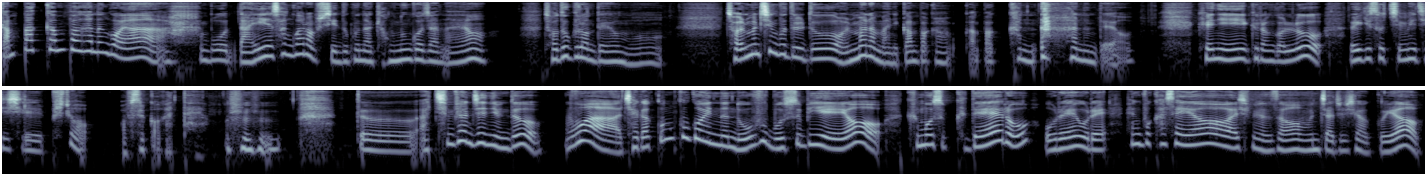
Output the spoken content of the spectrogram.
깜빡깜빡 하는 거야. 뭐 나이에 상관없이 누구나 겪는 거잖아요. 저도 그런데요, 뭐. 젊은 친구들도 얼마나 많이 깜빡깜빡 하는데요. 괜히 그런 걸로 의기소침해지실 필요 없을 것 같아요. 또, 아침 편지님도, 우와, 제가 꿈꾸고 있는 노후 모습이에요. 그 모습 그대로 오래오래 행복하세요. 하시면서 문자 주셨고요.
